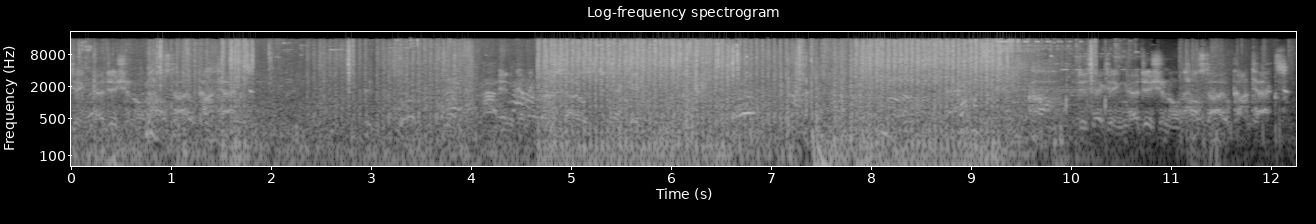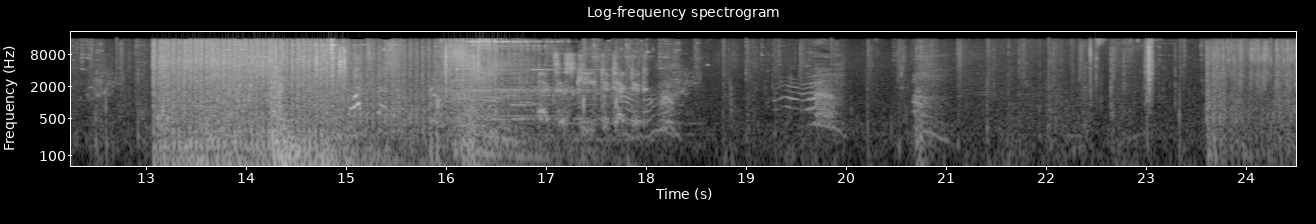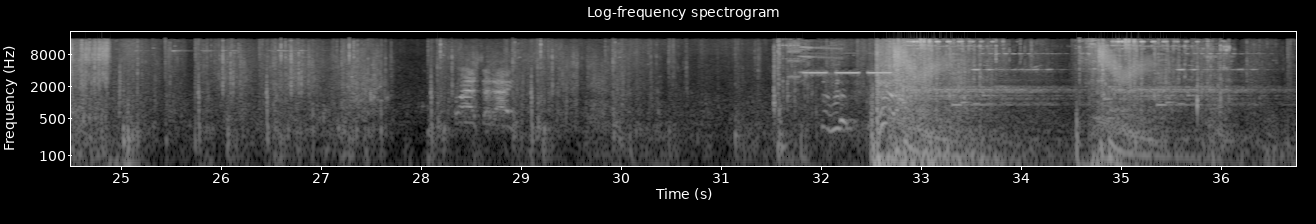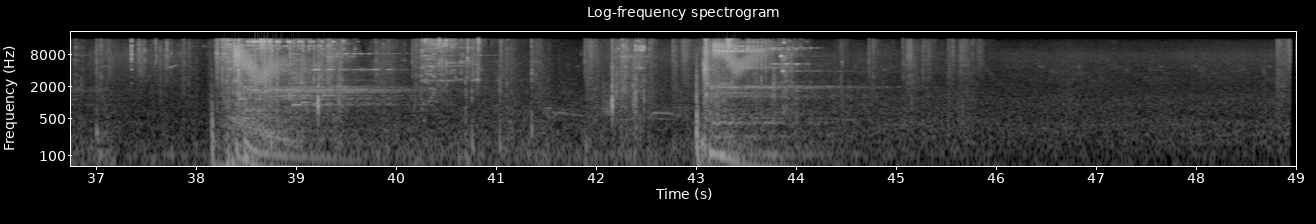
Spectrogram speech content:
Detecting additional hostile contacts. Incoming hostiles detected. Detecting additional hostile contacts. What the? Access key detected.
